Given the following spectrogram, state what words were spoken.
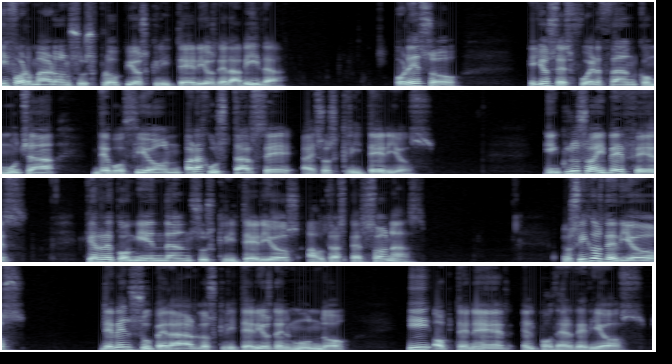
y formaron sus propios criterios de la vida. Por eso, ellos se esfuerzan con mucha devoción para ajustarse a esos criterios. Incluso hay veces que recomiendan sus criterios a otras personas. Los hijos de Dios deben superar los criterios del mundo y obtener el poder de Dios.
